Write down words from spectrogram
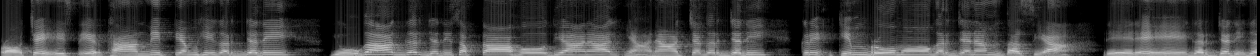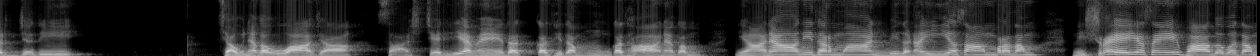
പ്രോചൈസ്തീർത്ഥാൻ നിത്യം ഹി ഗർജതി. യോഗാത് ഗർജതി സപ്താഹോ ധ്യാനാൽ ജ്ഞാനാച്ച ഗർജതി കൃ- ബ്രൂമോ ഗർജനം തസ്യ രേ രേ ഗർജതി ഗർജതി ശൗനക ഉവാച സാശ്ചര്യമേതത്കഥിതം കഥാനകം ജ്ഞാനാദിധർമാൻ വിഗണയ്യ സാമ്പ്രതം നിശ്രേയസേ ഭാഗവതം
